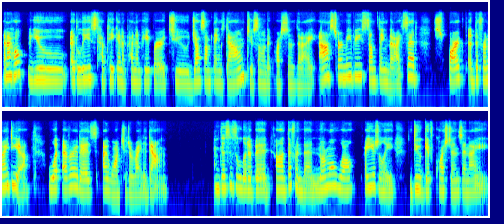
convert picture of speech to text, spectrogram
And I hope you at least have taken a pen and paper to jot some things down to some of the questions that I asked, or maybe something that I said sparked a different idea. Whatever it is, I want you to write it down. This is a little bit uh, different than normal. Well, I usually do give questions and I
